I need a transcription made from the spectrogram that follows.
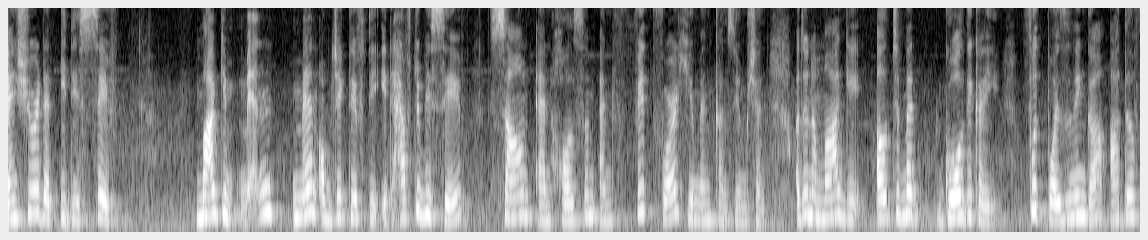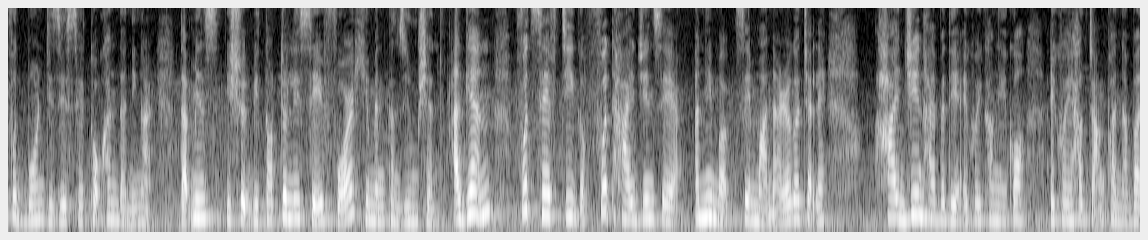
ensure that it is safe. Main, main objective, it have to be safe sound and wholesome and fit for human consumption aduna magi ultimate goal di food poisoning other foodborne disease that means it should be totally safe for human consumption. Again food safety food hygiene se animak se manaraga chatle. Hygiene haibadi aikoi khangi ko aikoi hakchang phanaba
